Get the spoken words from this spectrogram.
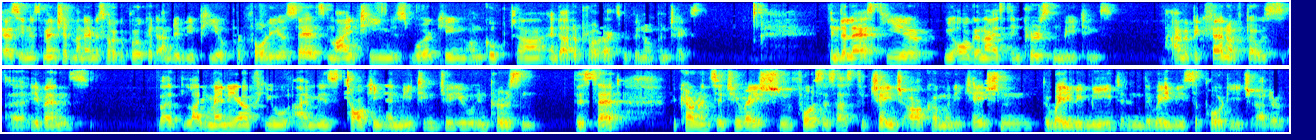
As Ines mentioned, my name is Holger Burkhardt. I'm the VP of Portfolio Sales. My team is working on Gupta and other products within OpenText. In the last year, we organized in-person meetings. I'm a big fan of those uh, events, but like many of you, I miss talking and meeting to you in person. This said, the current situation forces us to change our communication, the way we meet and the way we support each other.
